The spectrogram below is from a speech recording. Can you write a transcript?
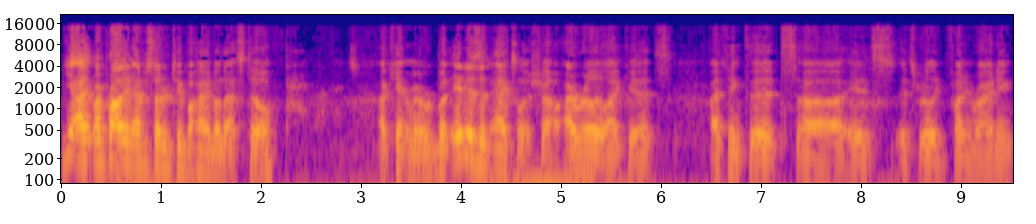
yeah, I, I'm probably an episode or two behind on that still. I can't remember, but it is an excellent show. I really like it. I think that uh, it's it's really funny writing.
